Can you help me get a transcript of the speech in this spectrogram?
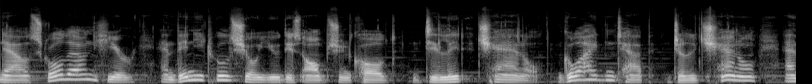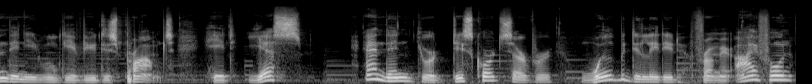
Now scroll down here and then it will show you this option called delete channel. Go ahead and tap delete channel and then it will give you this prompt. Hit yes and then your Discord server will be deleted from your iPhone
